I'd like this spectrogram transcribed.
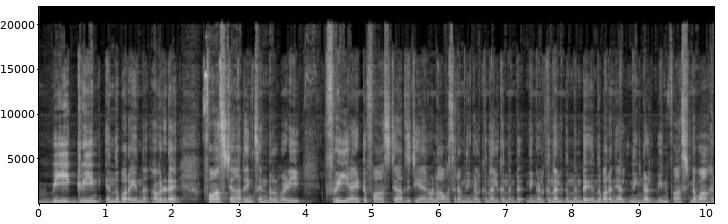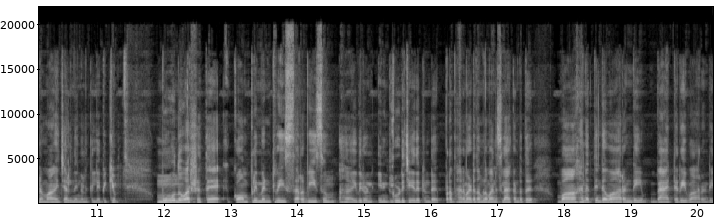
വി ഗ്രീൻ എന്ന് പറയുന്ന അവരുടെ ഫാസ്റ്റ് ചാർജിങ് സെന്റർ വഴി ഫ്രീ ആയിട്ട് ഫാസ്റ്റ് ചാർജ് ചെയ്യാനുള്ള അവസരം നിങ്ങൾക്ക് നൽകുന്നുണ്ട്. നിങ്ങൾക്ക് നൽകുന്നുണ്ട് എന്ന് പറഞ്ഞാൽ നിങ്ങൾ വിൻ ഫാസ്റ്റിന്റെ വാഹനം വാങ്ങിച്ചാൽ നിങ്ങൾക്ക് ലഭിക്കും. മൂന്ന് വർഷത്തെ കോംപ്ലിമെന്ററി സർവീസും ഇവർ ഇൻക്ലൂഡ് ചെയ്തിട്ടുണ്ട്. പ്രധാനമായിട്ട് നമ്മൾ മനസ്സിലാക്കേണ്ടത് വാഹനത്തിന്റെ വാറണ്ടിയും ബാറ്ററി വാറണ്ടി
